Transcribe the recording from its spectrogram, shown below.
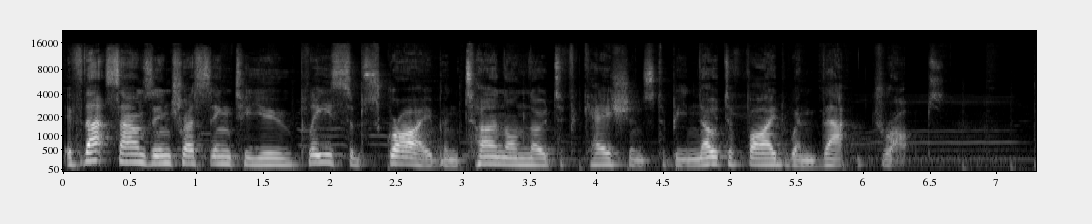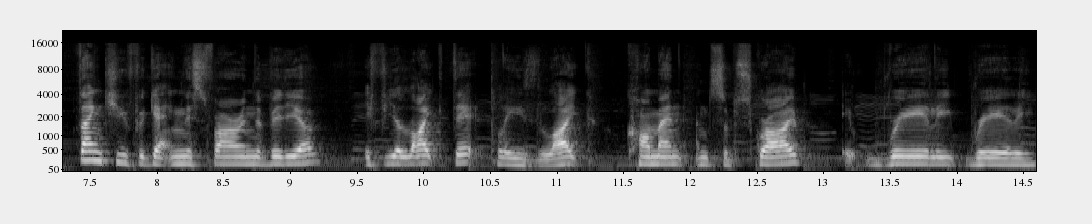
If that sounds interesting to you, please subscribe and turn on notifications to be notified when that drops. Thank you for getting this far in the video. If you liked it, please like, comment and subscribe. It really, really,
